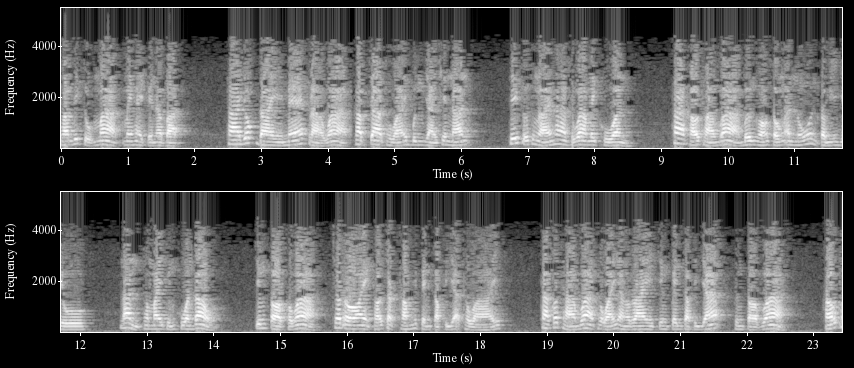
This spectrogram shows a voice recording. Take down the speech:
ทำพิจุมากไม่ให้เป็นอาบัติทายกใดแม้กล่าวว่าข้าพเจ้าถวายบึงใหญ่เช่นนั้นพิจุทั้งหลายห้ามถือว่าไม่ควร ถ้าเขาถามว่าบึงของสงฆ์อันนู้นก็มีอยู่ นั่นทำไมถึงควรเล่า จึงตอบเขาว่าชรอยเขาจะทำให้เป็นกัปปิยะถวาย ถ้าเขาถามว่าถวายอย่างไรจึงเป็นกัปปิยะพึงตอบว่า เขาถ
